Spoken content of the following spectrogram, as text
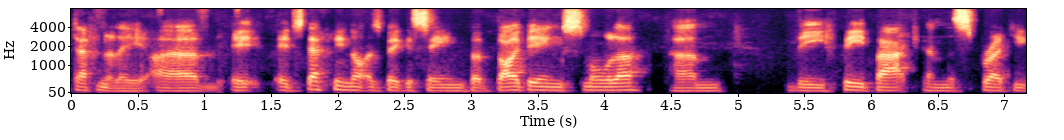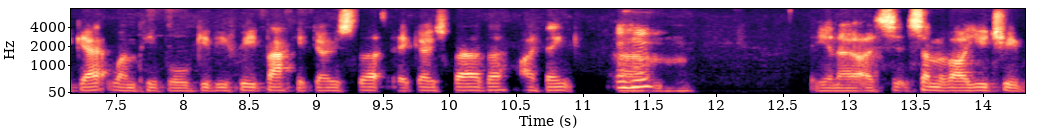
Definitely. Um, it, it's definitely not as big a scene, but by being smaller, um, the feedback and the spread you get when people give you feedback, it goes th- it goes further. I think. Mhm. Um, you know, I some of our YouTube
